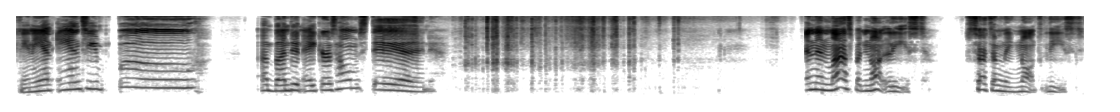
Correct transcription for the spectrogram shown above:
Kenny and Angie Boo. Abundant Acres Homestead. And then last but not least, certainly not least,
